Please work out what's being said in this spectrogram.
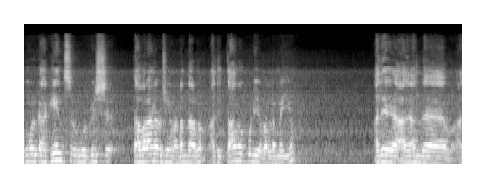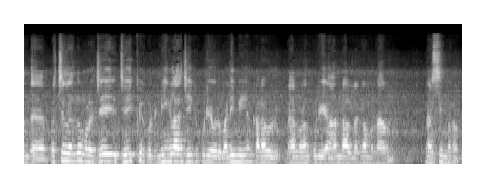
உங்களுக்கு அகெயின்ஸ்ட் உங்கள் விஷ் தவறான விஷயங்கள் நடந்தாலும் அதை தாங்கக்கூடிய வல்லமையும் அது அது அந்த அந்த பிரச்சனையிலேருந்து உங்களை ஜெயி ஜெயிக்கக்கூடிய நீங்களாக ஜெயிக்கக்கூடிய ஒரு வலிமையும் கடவுள் நான் வழங்கக்கூடிய ஆண்டாள் ரங்கமன்னாரும் நரசிம்மரும்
